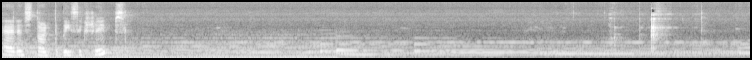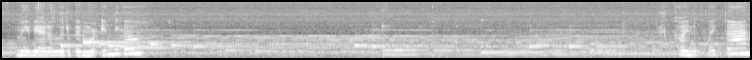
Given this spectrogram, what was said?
ahead and start the basic shapes. Maybe add a little bit more indigo. kind of like that.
